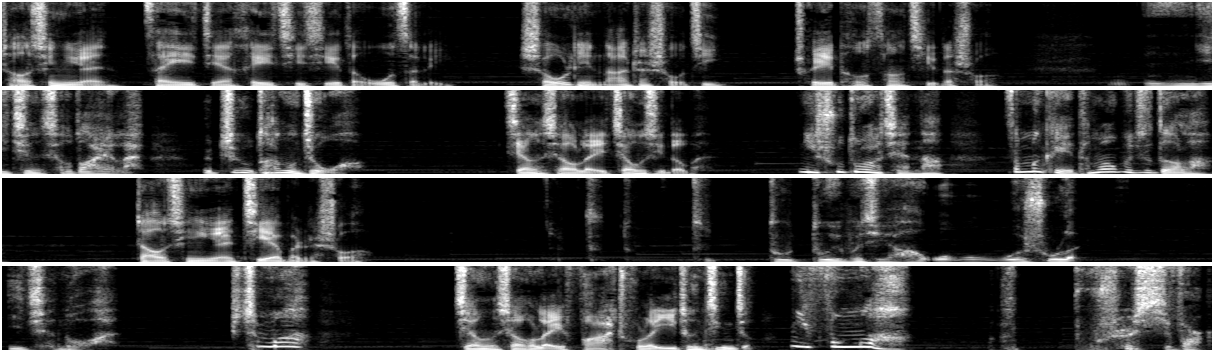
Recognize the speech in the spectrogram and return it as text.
赵清源在一间黑漆漆的屋子里，手里拿着手机，垂头丧气的说：“你请肖大爷来，只有他能救我。”江小磊焦急的问：“你输多少钱呢？咱们给他们不就得了？”赵清源结巴着说：“对对对对不起啊，我我我输了一千多万。什么？江小磊发出了一声惊叫：“你疯了！”不是媳妇儿，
